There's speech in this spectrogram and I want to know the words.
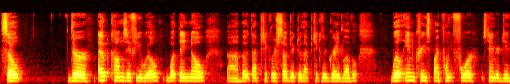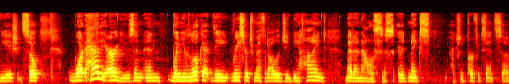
So their outcomes, if you will, what they know uh, about that particular subject or that particular grade level, will increase by 0.4 standard deviations. So what Hattie argues, and, and when you look at the research methodology behind meta-analysis, it makes actually perfect sense. Uh,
